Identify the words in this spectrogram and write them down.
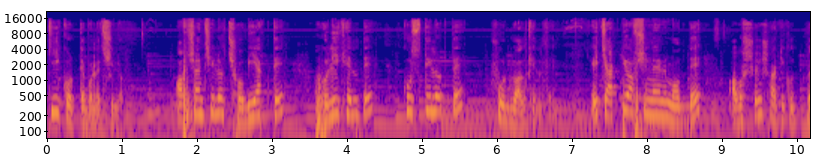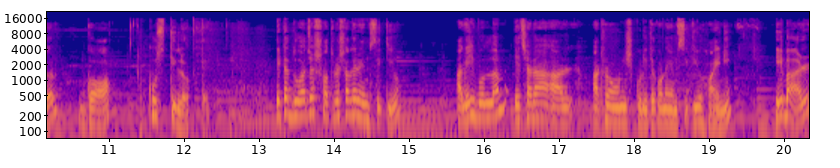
কি করতে বলেছিল? অপশান ছিল ছবি আঁকতে, হোলি খেলতে, কুস্তি লড়তে, ফুটবল খেলতে। এই চারটি অপশনের মধ্যে অবশ্যই সঠিক উত্তর গ, কুস্তি লড়তে। এটা দু হাজার সতেরো সালের এমসিকিউ। আগেই বললাম, এছাড়া আর আঠেরো উনিশ কুড়িতে কোনো এমসিকিউ হয়নি। এবার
